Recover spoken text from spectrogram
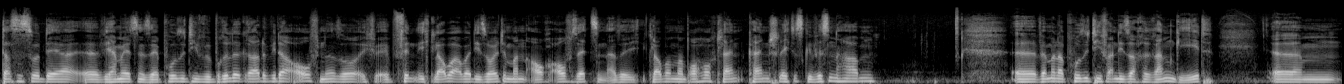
das ist so der, äh, wir haben jetzt eine sehr positive Brille gerade wieder auf, ne? So, ich finde, ich glaube aber, die sollte man auch aufsetzen. Also ich glaube, man braucht auch klein, kein schlechtes Gewissen haben, äh, wenn man da positiv an die Sache rangeht. Ähm,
